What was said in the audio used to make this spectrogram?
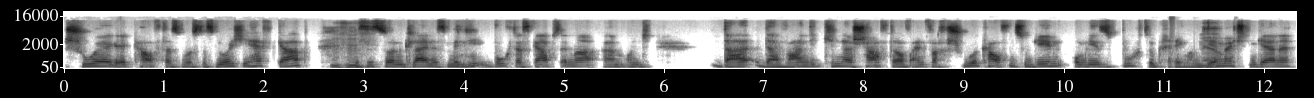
Schuhe gekauft hast, wo es das Lurchi-Heft gab. Mhm. Das ist so ein kleines Mini-Buch, das gab es immer. Ähm, und da, da waren die Kinder scharf darauf, einfach Schuhe kaufen zu gehen, um dieses Buch zu kriegen. Und ja. wir möchten gerne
